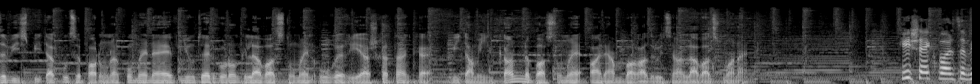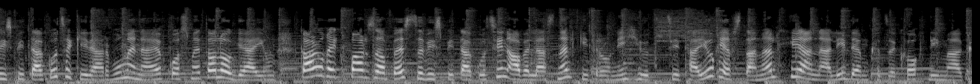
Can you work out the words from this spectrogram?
Ձվի սպիտակուցը պարունակում է նաև նյութեր, որոնք լավացնում են ուղեղի աշխատանքը։ Վիտամին K-ն նպաստում է արյան բաղադրության լավացմանը։ Հիշեք, որ ձվի սպիտակուցը կիրառվում է նաև կոսմետոլոգիայում։ Կարող եք պարզապես ձվի սպիտակուցին ավելացնել կիտրոնի հյութ, ցիթայյուղ եւ ստանալ հիանալի դեմքը ձգող դիմակ։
